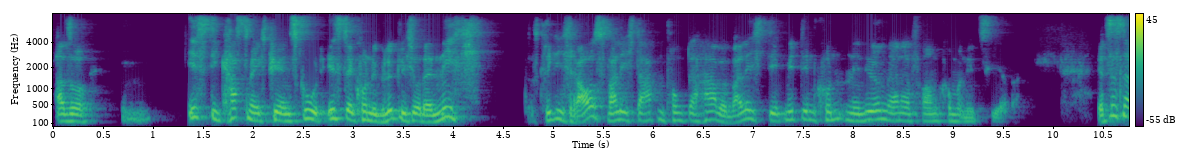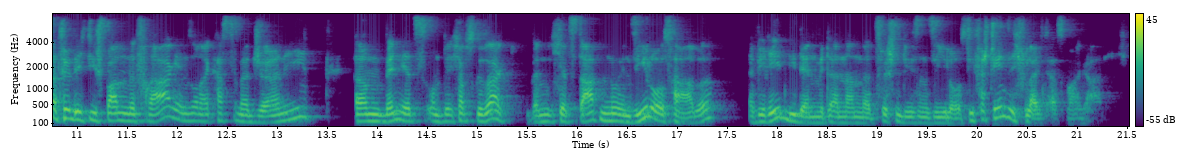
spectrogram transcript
Also ist die Customer Experience gut? Ist der Kunde glücklich oder nicht? Das kriege ich raus, weil ich Datenpunkte habe, weil ich mit dem Kunden in irgendeiner Form kommuniziere. Jetzt ist natürlich die spannende Frage in so einer Customer Journey, ähm, wenn jetzt, und ich habe es gesagt, wenn ich jetzt Daten nur in Silos habe, wie reden die denn miteinander zwischen diesen Silos? Die verstehen sich vielleicht erstmal gar nicht.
